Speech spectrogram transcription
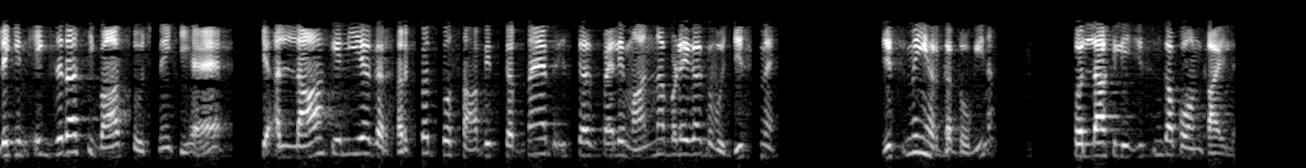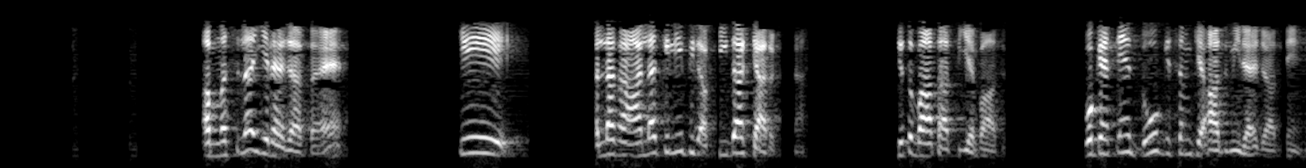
لیکن ایک ذرا سی بات سوچنے کی ہے کہ اللہ کے لیے اگر حرکت کو ثابت کرنا ہے تو اس کا پہلے ماننا پڑے گا کہ وہ جسم ہے۔ جسم ہی حرکت ہوگی نا۔ تو اللہ کے لیے جسم کا کون قائل ہے؟ اب مسئلہ یہ رہ جاتا ہے کہ اللہ تعالی کے لیے پھر عقیدہ کیا رکھنا یہ تو بات آتی ہے بات وہ کہتے ہیں دو قسم کے آدمی رہ جاتے ہیں۔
